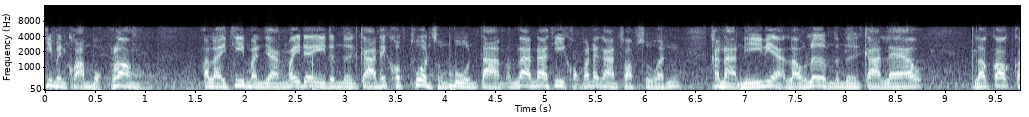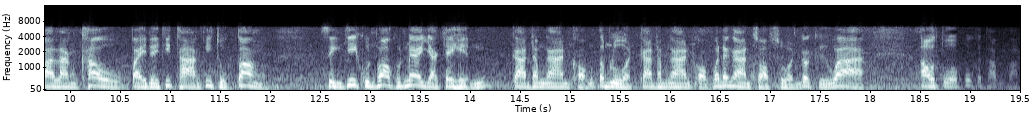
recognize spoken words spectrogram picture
ที่เป็นความบกพร่อง อะไรที่มันยังไม่ได้ดำเนินการให้ครบถ้วนสมบูรณ์ตามอำนาจหน้าที่ของพนักงานสอบสวน ขณะนี้เนี่ยเราเริ่มดำเนินการแล้ว แล้วก็กำลังเข้าไปในทิศทางที่ถูกต้อง สิ่งที่คุณพ่อคุณแม่อยากจะเห็นการทำงานของตำรวจ การทำงานของพนักงานสอบสวนก็คือว่าเอาตัวผู้กระทำความ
